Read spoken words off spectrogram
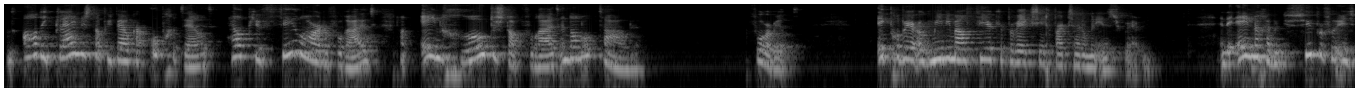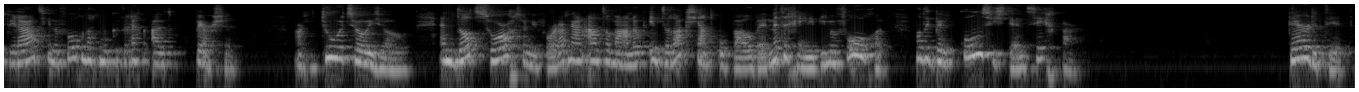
Want al die kleine stapjes bij elkaar opgeteld, help je veel harder vooruit dan één grote stap vooruit en dan op te houden. Voorbeeld. Ik probeer ook minimaal vier keer per week zichtbaar te zijn op mijn Instagram. En de ene dag heb ik super veel inspiratie en de volgende dag moet ik het er echt uit persen. Maar ik doe het sowieso. En dat zorgt er nu voor dat ik na een aantal maanden ook interactie aan het opbouwen ben met degenen die me volgen. Want ik ben consistent zichtbaar. Derde tip.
